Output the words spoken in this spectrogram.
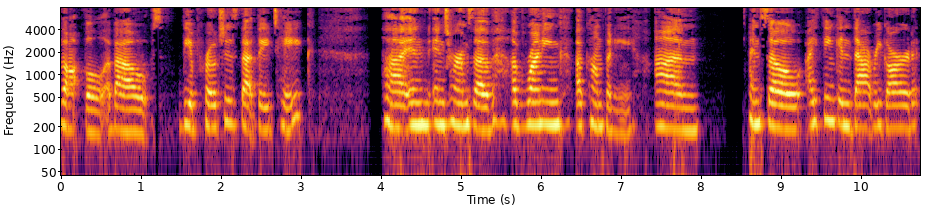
thoughtful about the approaches that they take uh, in in terms of of running a company. Um, and so I think in that regard,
